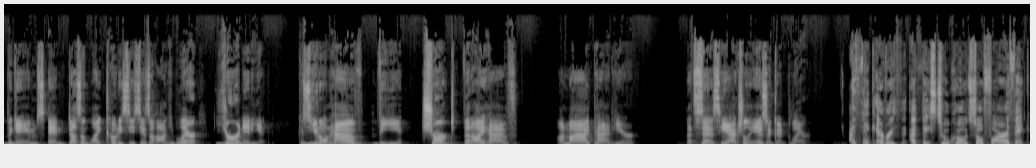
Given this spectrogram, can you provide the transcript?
the games and doesn't like Cody Ceci as a hockey player, you're an idiot because you don't have the chart that I have on my iPad here that says he actually is a good player. I think everything. These two quotes so far. I think.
